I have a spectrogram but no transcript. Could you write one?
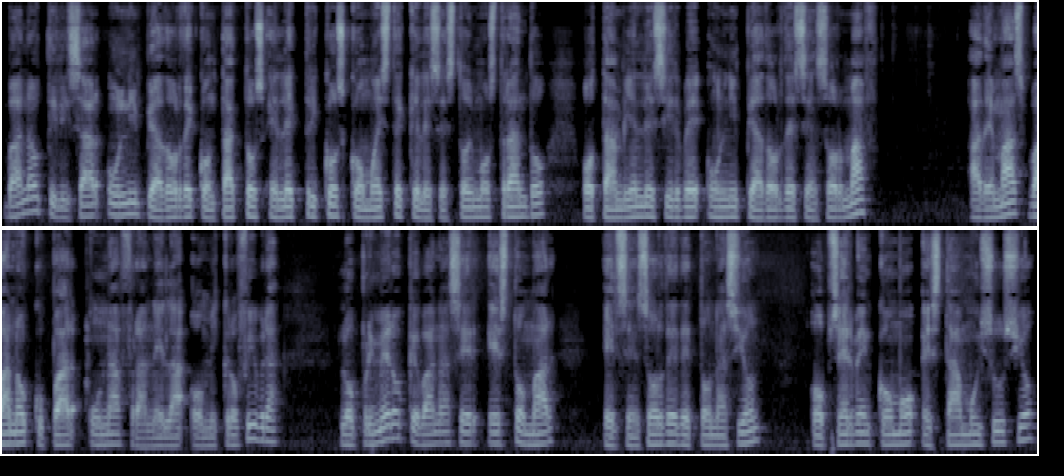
Van a utilizar un limpiador de contactos eléctricos como este que les estoy mostrando o también les sirve un limpiador de sensor MAF. Además van a ocupar una franela o microfibra. Lo primero que van a hacer es tomar el sensor de detonación. Observen cómo está muy sucio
